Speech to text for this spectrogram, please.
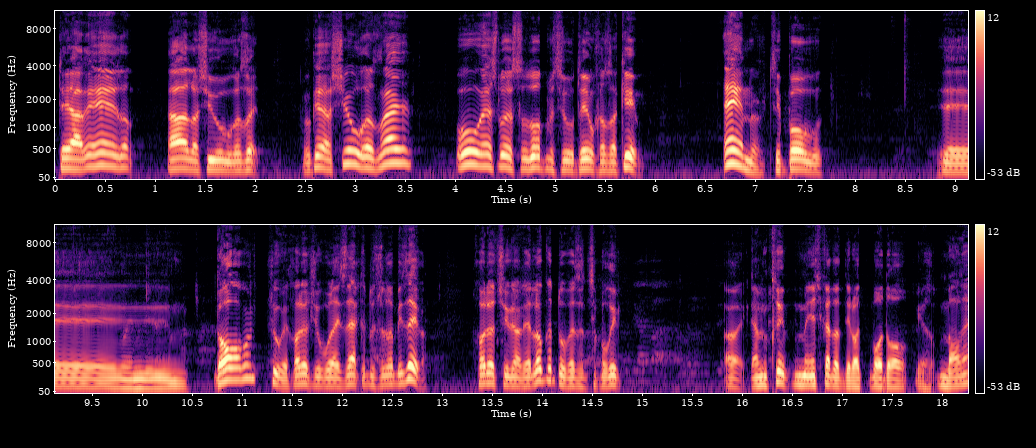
תערער על השיעור הזה. אוקיי, השיעור הזה, הוא, יש לו יסודות מציאותיים חזקים. אין ציפור אה, דרור, שוב, יכול להיות שאולי זה החידוש של רבי זירא. יכול להיות שגם לא כתוב איזה ציפורים. גם אם יש כזאת, זה לא דרור. מה זה?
